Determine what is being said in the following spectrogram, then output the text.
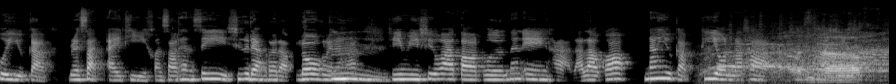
คุยอยู่กับบริษัท IT Consultancy ชื่อดังระดับโลกเลยนะคะอืมที่มีชื่อว่า t o d Work นั่นเองค่ะ แล้วเราก็นั่งอยู่กับพี่ยนต์แล้วค่ะสวัสดีครับ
